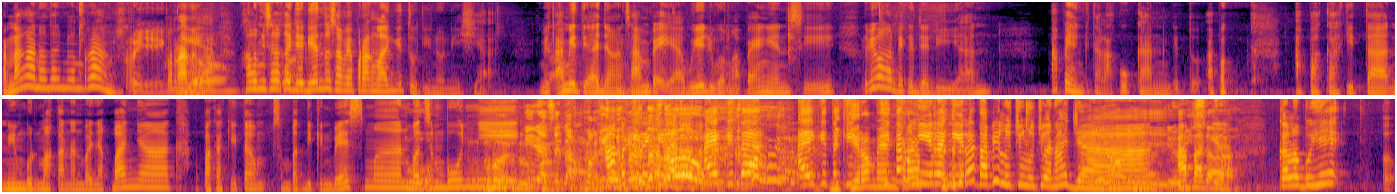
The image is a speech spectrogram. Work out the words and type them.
Pernah nggak nonton film perang? Sering. Pernah Iya. dong. Kalau misalnya kejadian tuh sampai perang lagi tuh di Indonesia. Amit-amit ya jangan sampai ya. Buya juga nggak pengen sih. Tapi kalau sampai kejadian apa yang kita lakukan gitu? Apa apakah kita nimbun makanan banyak-banyak? Apakah kita sempat bikin basement buat sembunyi? Tidak segampang itu. Apa kira-kira? Ayo kita, ayo kita Dikira kita mengira-ngira tapi lucu-lucuan aja. Apa kira? Kalau Buye eh,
